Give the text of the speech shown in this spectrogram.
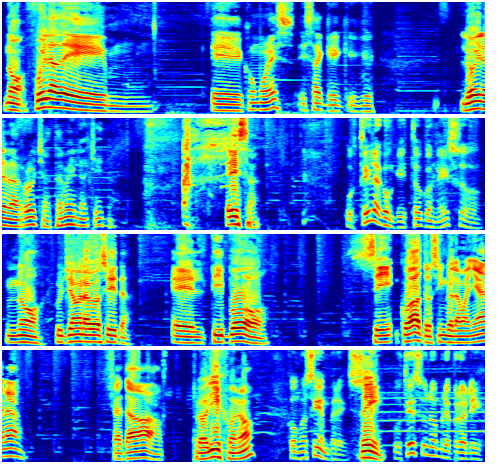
No, fuera de. mm, eh, ¿Cómo es? Esa que. que, que lo era la rocha, también la cheta. Esa. ¿Usted la conquistó con eso? No, escuchame una cosita. El tipo. 4 o 5 de la mañana. Ya estaba prolijo, ¿no? Como siempre. Sí, Usted es un hombre prolijo.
